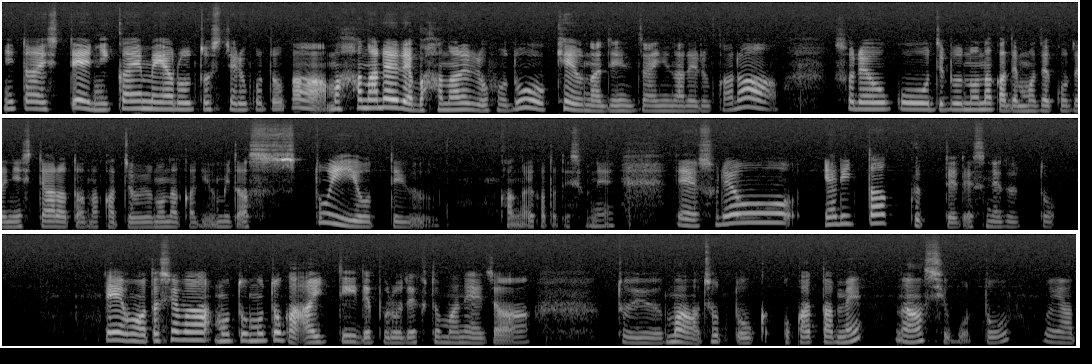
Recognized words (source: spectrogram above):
に対して2回目やろうとしてることが、まあ、離れれば離れるほど稀有な人材になれるからそれをこう自分の中で混ぜこぜにして新たな価値を世の中に生み出すといいよっていう考え方ですよね。でそれをやりたくってですねずっと。で私はもともとが IT でプロジェクトマネージャーというまあちょっとお固めな仕事をやっ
